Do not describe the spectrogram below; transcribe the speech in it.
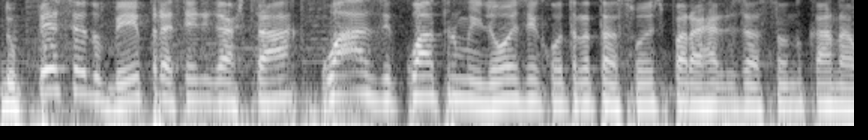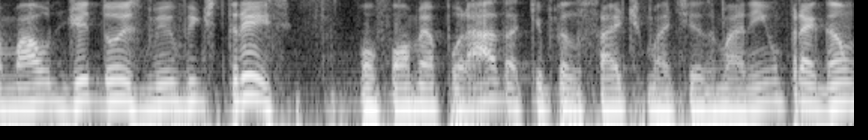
do PCdoB, pretende gastar quase 4 milhões em contratações para a realização do Carnaval de 2023. Conforme apurado aqui pelo site Matias Marinho, um pregão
